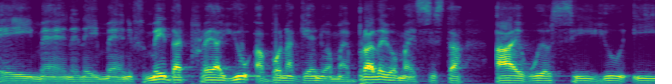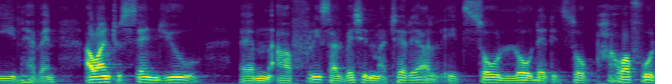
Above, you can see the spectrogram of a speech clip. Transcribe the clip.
Amen and amen. If you made that prayer, you are born again. You are my brother, you are my sister. I will see you in heaven. I want to send you um, our free salvation material. It's so loaded, it's so powerful.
